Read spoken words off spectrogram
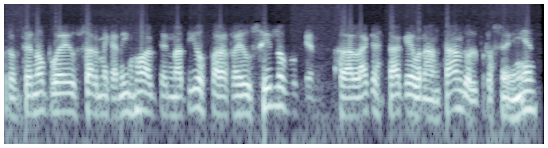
pero usted no puede usar mecanismos alternativos para reducirlo porque a la larga está quebrantando el procedimiento.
